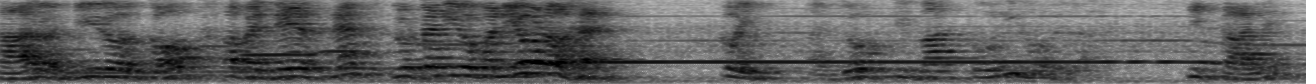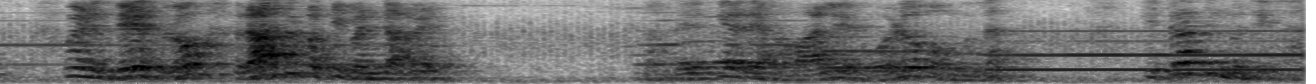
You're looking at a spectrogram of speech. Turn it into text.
तारो हीरो तो अब देश ने लुटनियो बनियोड़ो है। कोई अजोब की बात तो नहीं होवेला कि काले वो देश रो राष्ट्रपति बन जावे। अमेरिका रे हवाले होड़ो बमुला कितना दिन बचेगा?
